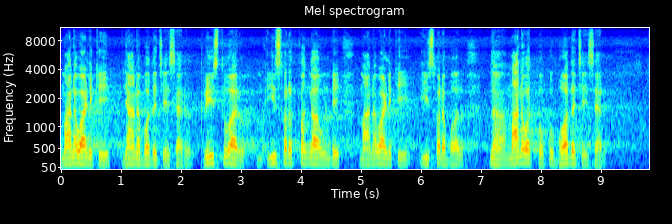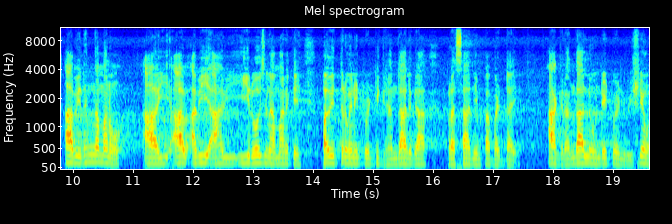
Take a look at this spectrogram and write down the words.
మానవాళికి జ్ఞానబోధ చేశారు. క్రీస్తు వారు ఈశ్వరత్వంగా ఉండి మానవాళికి ఈశ్వర బోధ మానవత్వపు బోధ చేశారు. ఆ విధంగా మనం అవి అవి ఈ రోజున మనకి పవిత్రమైనటువంటి గ్రంథాలుగా ప్రసాదింపబడ్డాయి. ఆ గ్రంథాల్లో ఉండేటువంటి విషయం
